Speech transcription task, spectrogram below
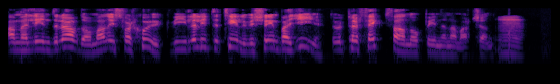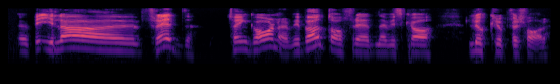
Ja men Lindelöf då, han har nyss varit sjuk. Vila lite till. Vi kör in Bajy. Det är väl perfekt för han att hoppa in i den här matchen. Mm. Eh, Vila eh, Fred. Ta in Garner. Vi behöver inte ha Fred när vi ska luckra upp försvar.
